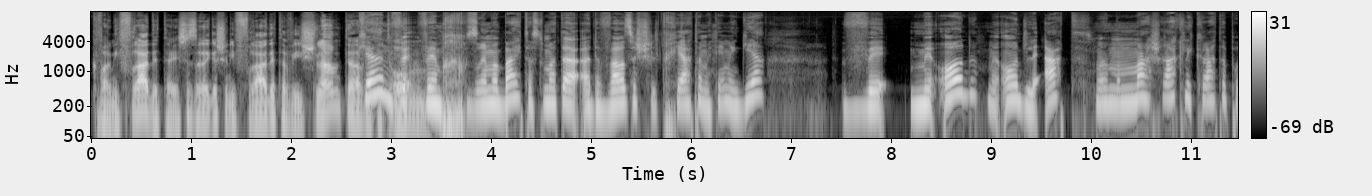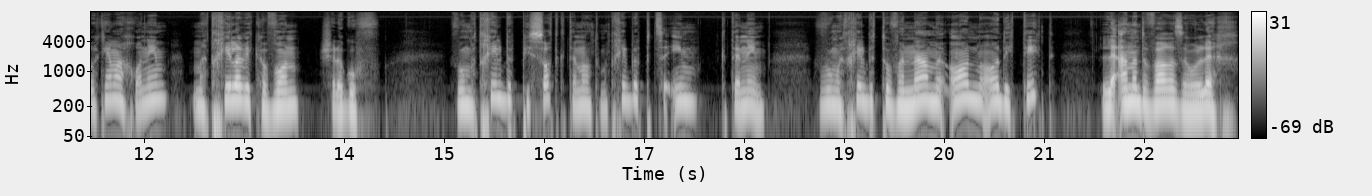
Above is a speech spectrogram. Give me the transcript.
כבר נפרדת, יש איזה רגע שנפרדת והשלמת, כן, ופתאום... כן, והם חוזרים הביתה. זאת אומרת, הדבר הזה של תחיית המתים הגיע, ומאוד מאוד לאט, זאת אומרת, ממש רק לקראת הפרקים האחרונים, מתחיל הריקבון של הגוף. והוא מתחיל בפיסות קטנות, הוא מתחיל בפצעים קטנים, והוא מתחיל בתובנה מאוד מאוד איטית לאן הדבר הזה הולך.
